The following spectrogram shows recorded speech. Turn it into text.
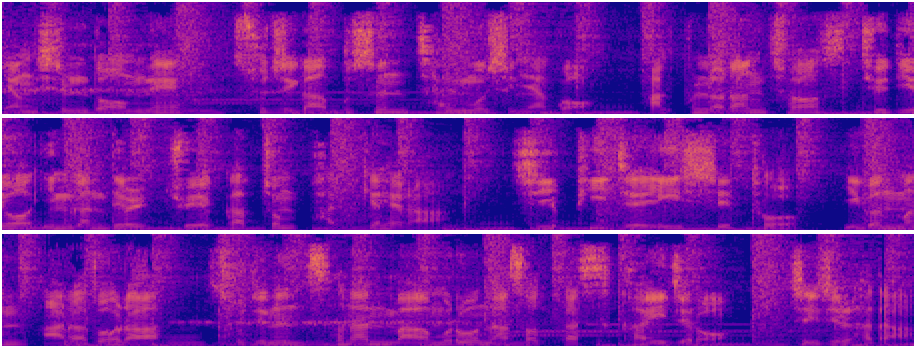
양심도 없네 수지가 무슨 잘못이냐고 악플러랑 저 스튜디오 인간들 죄값 좀 받게 해라. GPJC2 이것만 알아둬라 수지는 선한 마음으로 나섰다 스카이제로 찌질하다.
